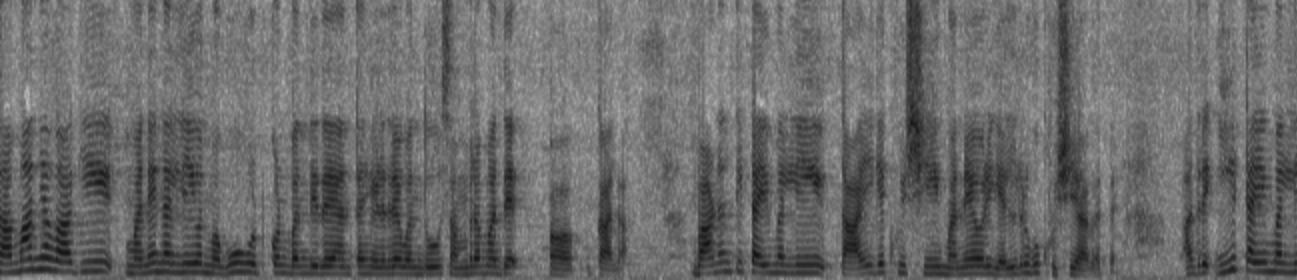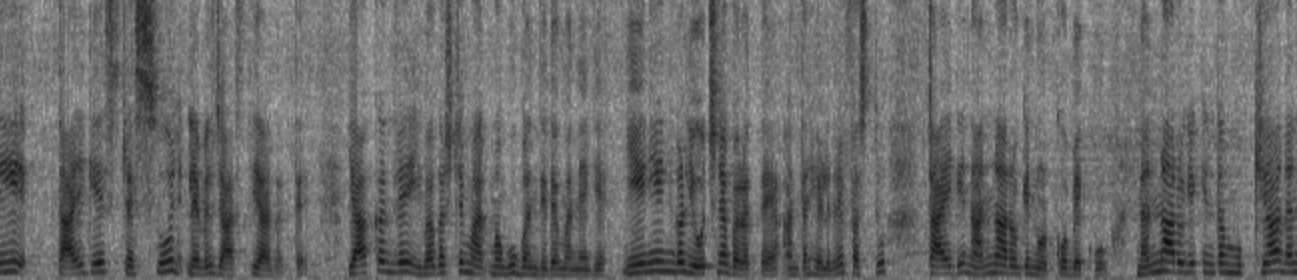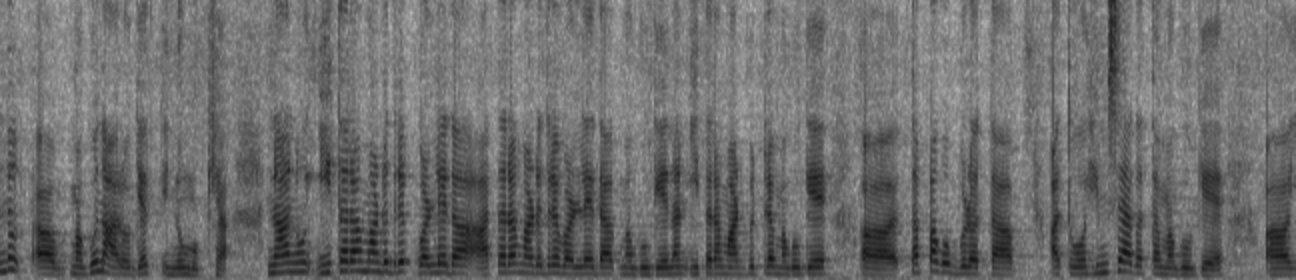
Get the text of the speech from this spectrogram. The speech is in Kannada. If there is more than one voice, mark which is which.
Speaker 1: ಸಾಮಾನ್ಯವಾಗಿ ಮನೆಯಲ್ಲಿ ಒಂದು ಮಗು ಹುಟ್ಕೊಂಡು ಬಂದಿದೆ ಅಂತ ಹೇಳಿದ್ರೆ ಒಂದು ಸಂಭ್ರಮದೇ ಕಾಲ. ಬಾಣಂತಿ ಟೈಮಲ್ಲಿ ತಾಯಿಗೆ ಖುಷಿ, ಮನೆಯವ್ರಿಗೆ ಎಲ್ರಿಗೂ ಖುಷಿ ಆಗುತ್ತೆ. ಆದರೆ ಈ ಟೈಮಲ್ಲಿ ತಾಯಿಗೆ ಸ್ಟ್ರೆಸ್ಸು ಲೆವೆಲ್ ಜಾಸ್ತಿ ಆಗುತ್ತೆ. ಯಾಕಂದರೆ ಇವಾಗಷ್ಟೇ ಮಗು ಬಂದಿದೆ ಮನೆಗೆ. ಏನೇನುಗಳು ಯೋಚನೆ ಬರುತ್ತೆ ಅಂತ ಹೇಳಿದರೆ ಫಸ್ಟು ತಾಯಿಗೆ ನನ್ನ ಆರೋಗ್ಯ ನೋಡ್ಕೋಬೇಕು. ನನ್ನ ಆರೋಗ್ಯಕ್ಕಿಂತ ಮುಖ್ಯ, ನನ್ನ ಮಗುನ ಆರೋಗ್ಯ ಇನ್ನೂ ಮುಖ್ಯ. ನಾನು ಈ ಥರ ಮಾಡಿದ್ರೆ ಒಳ್ಳೇದಾ, ಆ ಥರ ಮಾಡಿದ್ರೆ ಒಳ್ಳೇದಾ ಮಗುಗೆ? ನಾನು ಈ ಥರ ಮಾಡಿಬಿಟ್ರೆ ಮಗುಗೆ ತಪ್ಪಾಗಿ ಹೋಗ್ಬಿಡುತ್ತಾ? ಅಥವಾ ಹಿಂಸೆ ಆಗುತ್ತಾ ಮಗುಗೆ?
